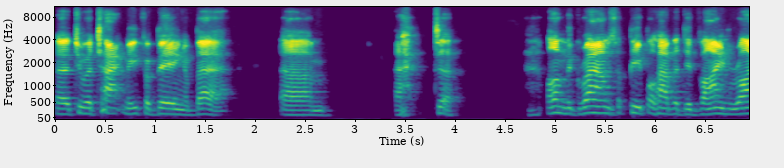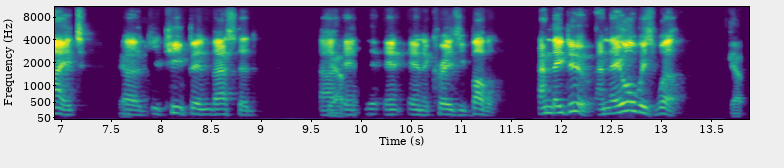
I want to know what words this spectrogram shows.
uh, to attack me for being a bear, um, at, uh, on the grounds that people have a divine right uh, to keep invested uh, in, in, in a crazy bubble, and they do, and they always will. Yep.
